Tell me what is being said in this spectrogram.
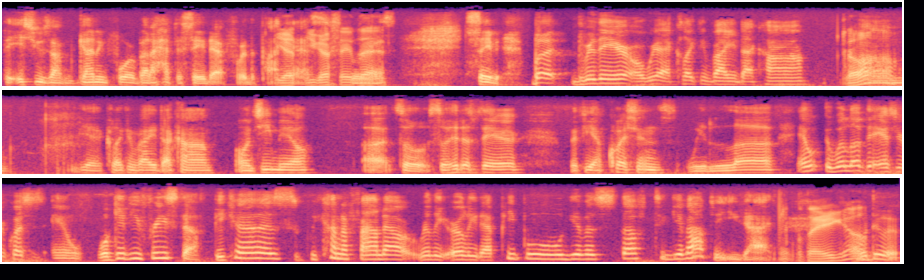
the issues I'm gunning for, but I have to say that for the podcast. Yeah, you gotta save that. Save it. But we're there, or we're at collectingvaliant.com. oh, Um, yeah, collectingvaliant.com on Gmail. Uh, so so hit us there. If you have questions, we love and we'll love to answer your questions, and we'll give you free stuff because we kind of found out really early that people will give us stuff to give out to you guys. well, there you go. We'll do it.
